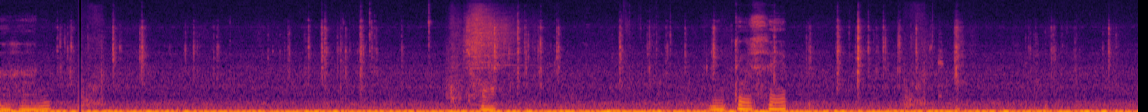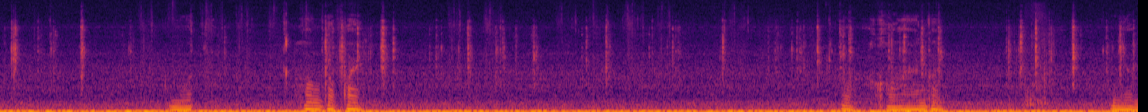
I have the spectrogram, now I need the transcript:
อาหารช็อปมีตู้เซฟหมดห้องต่อไปโอ้ขออ่านก่อนเยี่ยม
